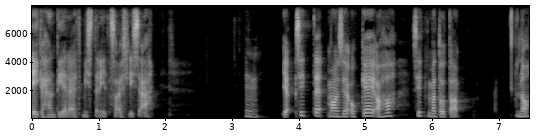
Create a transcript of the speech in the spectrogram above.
eikä hän tiedä, että mistä niitä saisi lisää. Mm. Ja sitten mä olin siellä, okei, okay, aha. Sitten mä tota, no,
